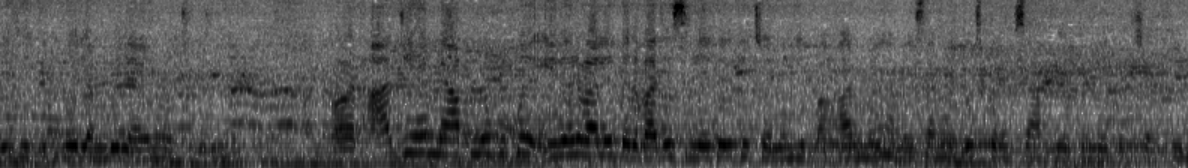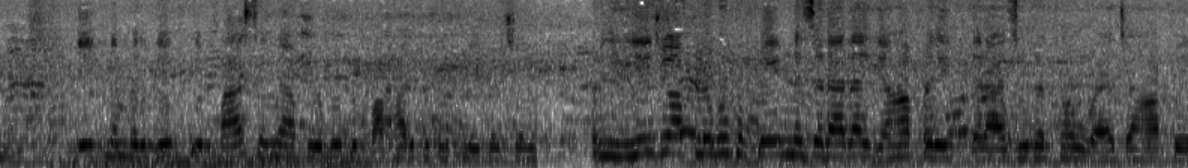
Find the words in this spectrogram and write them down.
देखिए, कितनी लंबी लाइन हो चुकी है। और आज जो है, मैं आप लोगों को इधर वाले दरवाजे से लेकर के चलूँगी बाहर में। हमेशा मैं उस तरफ़ से आप लोगों को लेकर चलती हूँ। एक नंबर गेट के पास से मैं आप लोगों को बाहर की तरफ़ लेकर चलूँ ये जो आप लोगों को पेड़ नज़र आ रहा है, यहाँ पर एक तराजू रखा हुआ है, जहाँ पे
